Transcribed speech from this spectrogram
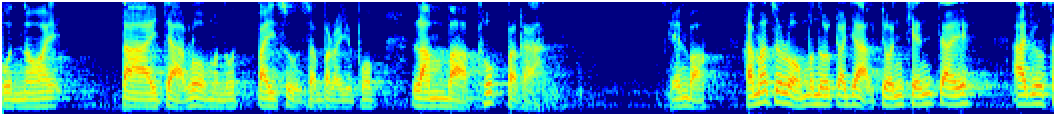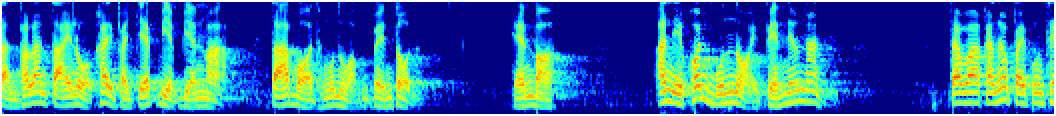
บุญน้อย ตายจากโลกมนุษย์ไปสู่สัมปรายภพลำบากทุกประการ เห็นบอกคำว่าสุโลกมนุษย์ก็ยากจนเข็นใจ อายุสั่นพลันตายโลกไข้ไฟเจ็บเบียดเบียนมาก ตาบอดหูหนวกเป็นต้น เห็นบอกอันนี้คนบุญหน่อยเป็นแนวนั้นแต่ว่าการเข้าไปกรุงเท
